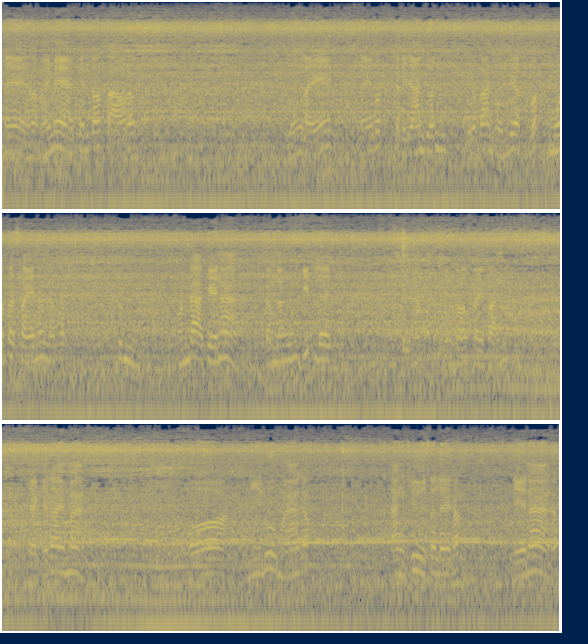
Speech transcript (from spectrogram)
แม่สมัยแม่เป็นสาวสาวๆครับหลงไหลในรถจักรยานยนต์หรือบ้านผมเรียกรถมอเตอร์ไซค์นั่นนะครับรุ่นฮอนด้าเจน่ากำลังฮิตเลยครับเป็นความใฝ่ฝัน อยากจะได้มากพอมีลูกมาครับ ตั้งชื่อซะเลยครับเจน่าครับ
